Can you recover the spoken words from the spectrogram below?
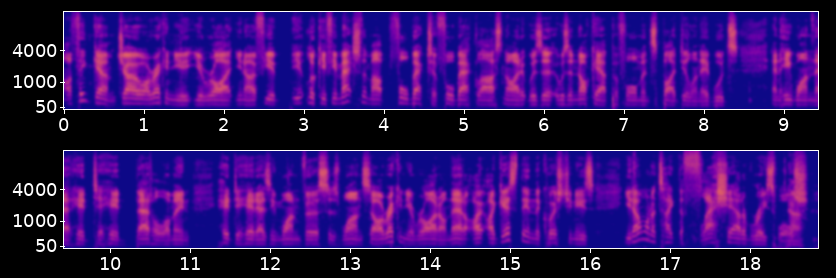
I think um, Joe. I reckon you, you're right. You know, if you, you, look, if you match them up fullback to fullback last night, it was a it was a knockout performance by Dylan Edwards, and he won that head to head battle. I mean, head to head as in one versus one. So I reckon you're right on that. I, I guess then the question is, you don't want to take the flash out of Reece Walsh, no.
